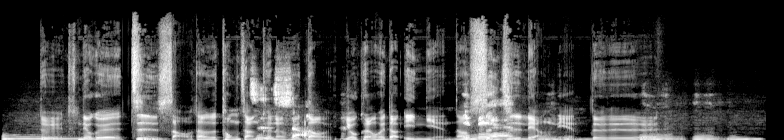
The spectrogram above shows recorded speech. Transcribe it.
嗯对，六个月至少，他说通常可能会到，有可能会到一年，然后甚至两嗯年。对对对对。嗯嗯嗯，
